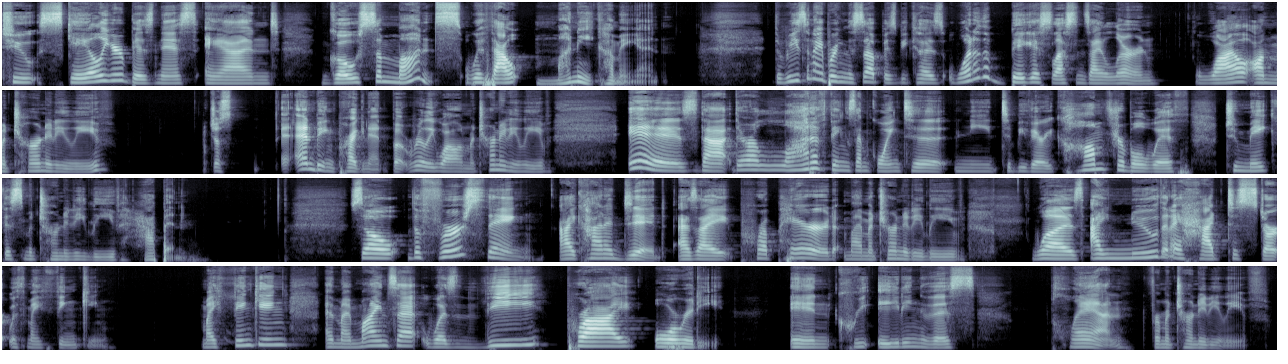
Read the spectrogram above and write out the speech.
to scale your business and go some months without money coming in. The reason I bring this up is because one of the biggest lessons I learned while on maternity leave, just and being pregnant, but really while on maternity leave, is that there are a lot of things I'm going to need to be very comfortable with to make this maternity leave happen. So, the first thing I kind of did as I prepared my maternity leave was I knew that I had to start with my thinking. My thinking and my mindset was the priority in creating this plan for maternity leave.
